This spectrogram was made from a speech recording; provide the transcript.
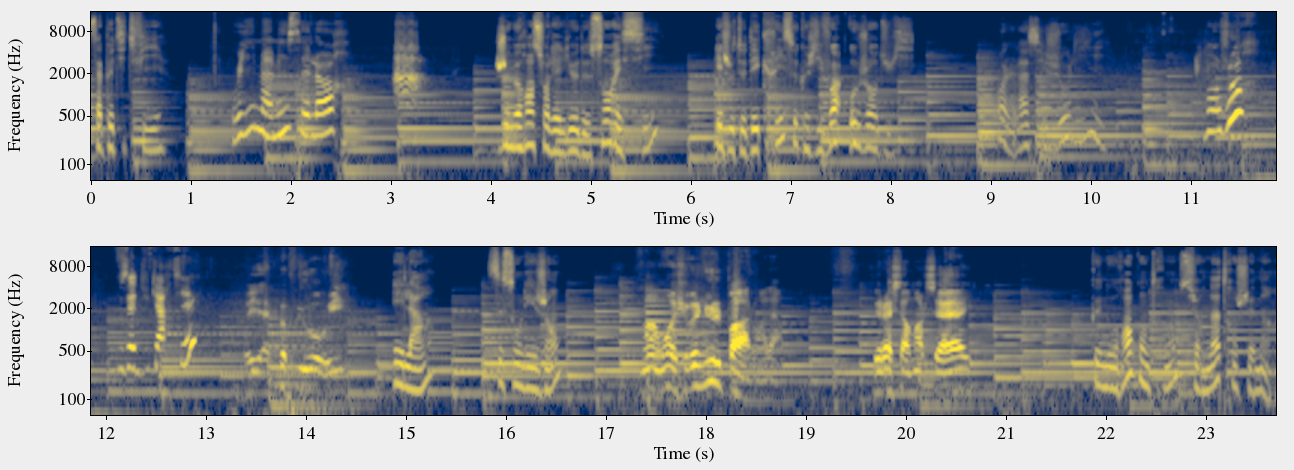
sa petite fille. Oui, mamie, c'est Laure. Je me rends sur les lieux de son récit et je te décris ce que j'y vois aujourd'hui. Là là, c'est joli. Bonjour, vous êtes du quartier? Oui, un peu plus haut, oui. Et là, ce sont les gens, Non, moi, je vais nulle part, madame. Je reste à Marseille. que nous rencontrons sur notre chemin.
